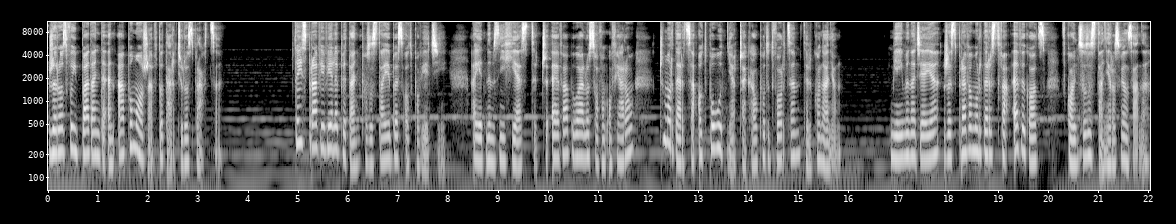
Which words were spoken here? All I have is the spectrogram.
że rozwój badań DNA pomoże w dotarciu do sprawcy. Tej sprawie wiele pytań pozostaje bez odpowiedzi, a jednym z nich jest, czy Ewa była losową ofiarą, czy morderca od południa czekał pod dworcem tylko na nią. Miejmy nadzieję, że sprawa morderstwa Ewy Goc w końcu zostanie rozwiązana.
